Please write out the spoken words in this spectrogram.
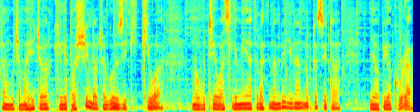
tangu chama hicho kiliposhinda uchaguzi kikiwa na uvutio wa asilimia 32.6 ya wapiga kura.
